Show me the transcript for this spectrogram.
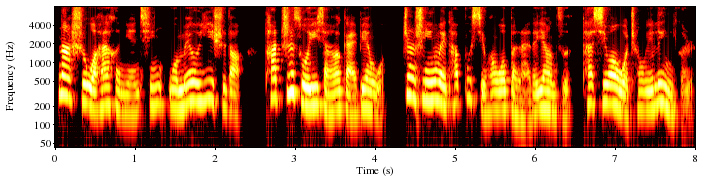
那时我还很年轻，我没有意识到他之所以想要改变我，正是因为他不喜欢我本来的样子，他希望我成为另一个人。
